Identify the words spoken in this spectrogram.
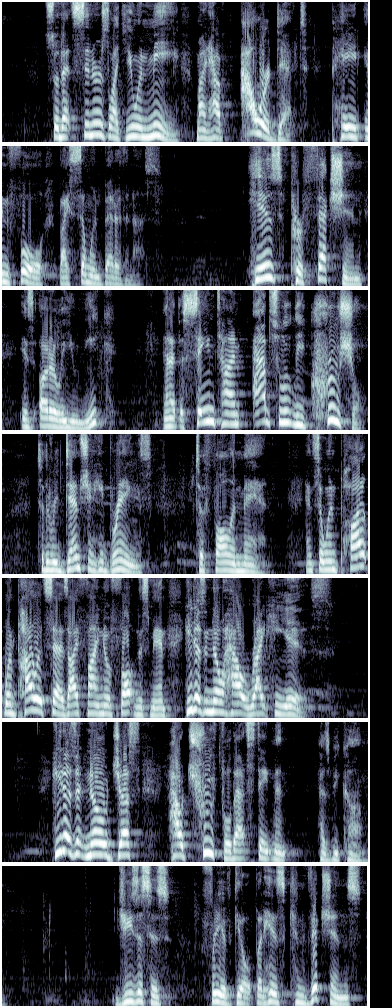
so that sinners like you and me might have our debt paid in full by someone better than us. His perfection is utterly unique and at the same time absolutely crucial to the redemption he brings to fallen man. And so when Pilate, when Pilate says, I find no fault in this man, he doesn't know how right he is. He doesn't know just how truthful that statement has become. Jesus is free of guilt, but his convictions,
